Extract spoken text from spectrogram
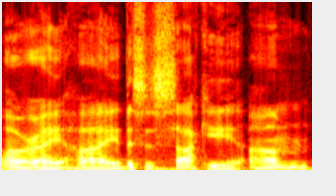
All right, hi. This is Saki. Um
